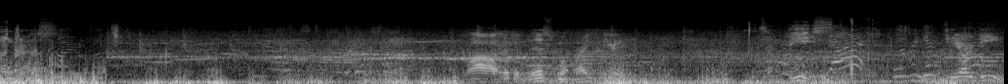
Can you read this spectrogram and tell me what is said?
Andres. Wow, look at this one right here. It's a beast. TRD.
